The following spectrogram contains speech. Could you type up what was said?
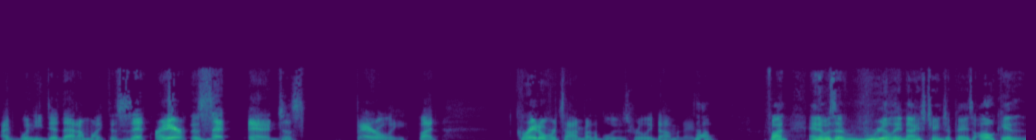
I when he did that, I'm like, this is it right here. This is it, and it just barely. But great overtime by the Blues, really dominated. No. Fun, and it was a really nice change of pace. Okay,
